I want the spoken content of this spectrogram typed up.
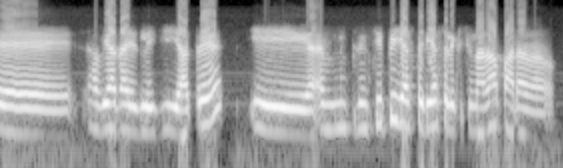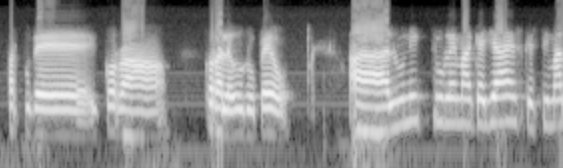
eh, s'havia d'elegir a 3 i en principi ja estaria seleccionada per, per poder córrer, córrer l'europeu. Uh, L'únic problema que hi ha és que estem a,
